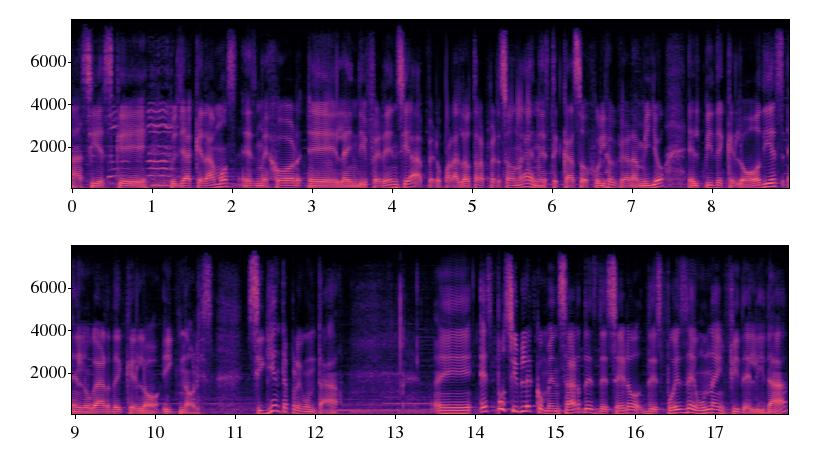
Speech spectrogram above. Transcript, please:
Así es que pues ya quedamos, es mejor eh, la indiferencia, pero para la otra persona, en este caso Julio Garamillo, él pide que lo odies en lugar de que lo ignores. Siguiente pregunta. Eh, ¿Es posible comenzar desde cero después de una infidelidad?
